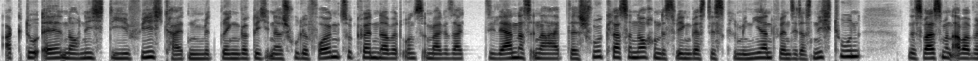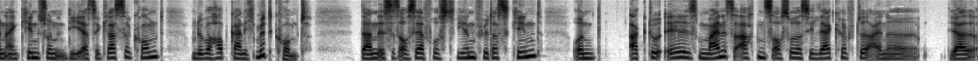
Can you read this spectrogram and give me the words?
aktuell noch nicht die Fähigkeiten mitbringen, wirklich in der Schule folgen zu können. Da wird uns immer gesagt, sie lernen das innerhalb der Schulklasse noch und deswegen wäre es diskriminierend, wenn sie das nicht tun. Das weiß man aber, wenn ein Kind schon in die erste Klasse kommt und überhaupt gar nicht mitkommt, dann ist es auch sehr frustrierend für das Kind. Und aktuell ist meines Erachtens auch so, dass die Lehrkräfte eine ja,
